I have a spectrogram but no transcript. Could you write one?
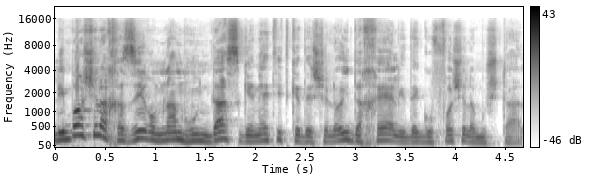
ליבו של החזיר אמנם הונדס גנטית כדי שלא יידחה על ידי גופו של המושתל,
